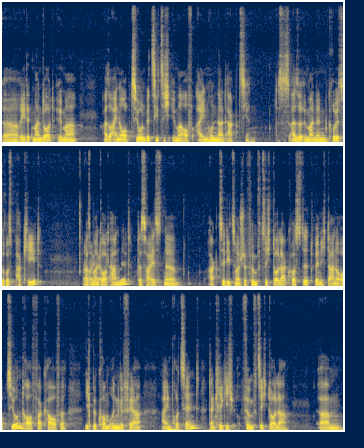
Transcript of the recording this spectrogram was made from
äh, redet man dort immer, also eine Option bezieht sich immer auf 100 Aktien. Das ist also immer ein größeres Paket, was ah, man ja. dort handelt. Das heißt, eine Aktie, die zum Beispiel 50 Dollar kostet, wenn ich da eine Option drauf verkaufe, ich bekomme ungefähr 1%, dann kriege ich 50 Dollar ähm,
